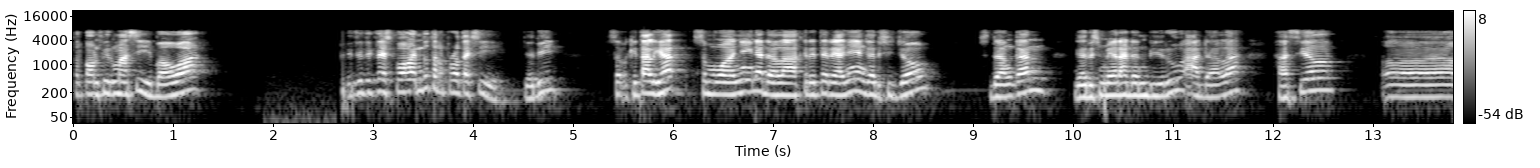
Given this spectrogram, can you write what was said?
terkonfirmasi bahwa di titik test point itu terproteksi. Jadi kita lihat semuanya ini adalah kriterianya yang garis hijau, sedangkan garis merah dan biru adalah hasil uh,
